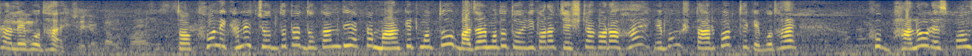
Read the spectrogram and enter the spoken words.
সালে বোধ তখন এখানে চোদ্দোটা দোকান দিয়ে একটা মার্কেট মতো, বাজার মতো তৈরি করার চেষ্টা করা হয় এবং তারপর থেকে বোধহয় খুব ভালো রেসপন্স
